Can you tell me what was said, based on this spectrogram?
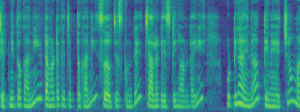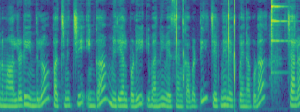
చట్నీతో కానీ టమాటో కెచప్తో కానీ సర్వ్ చేసుకుంటే చాలా టేస్టీగా ఉంటాయి. ఉట్టిగా అయినా తినేయచ్చు. మనం ఆల్రెడీ ఇందులో పచ్చిమిర్చి ఇంకా మిరియాల పొడి ఇవన్నీ వేసాం కాబట్టి చట్నీ లేకపోయినా కూడా చాలా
